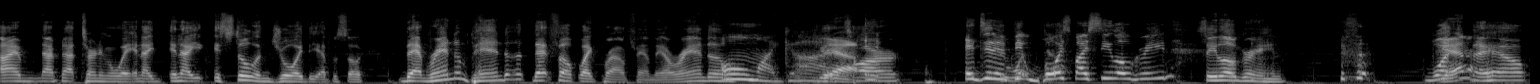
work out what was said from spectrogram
i'm i'm not turning away and i and i still enjoyed the episode that random panda that felt like proud family a random Oh my god. Yeah. guitar It didn't feel voiced by CeeLo Green. CeeLo Green. What Yeah. the hell?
